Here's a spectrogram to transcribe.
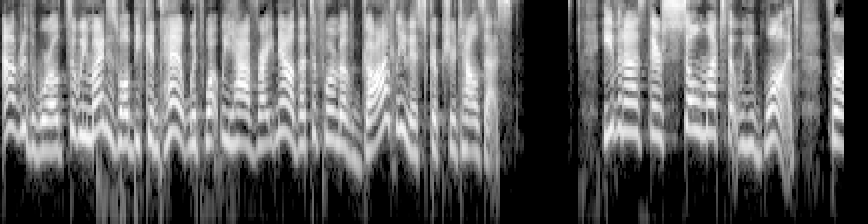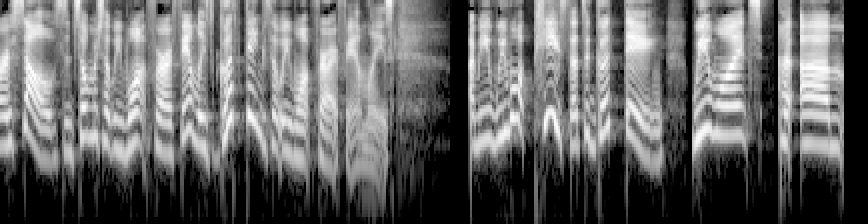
out of the world. So we might as well be content with what we have right now. That's a form of godliness, scripture tells us. Even as there's so much that we want for ourselves and so much that we want for our families, good things that we want for our families. I mean, we want peace. That's a good thing. We want uh, um,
